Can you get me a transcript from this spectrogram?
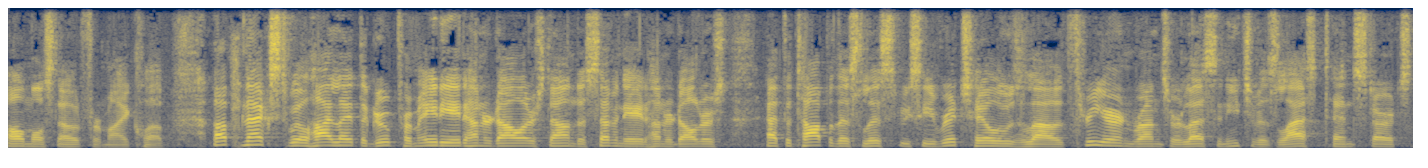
almost out for my club. Up next, we'll highlight the group from $8,800 down to $7,800. At the top of this list, we see Rich Hill, who's allowed three earned runs or less in each of his last 10 starts.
